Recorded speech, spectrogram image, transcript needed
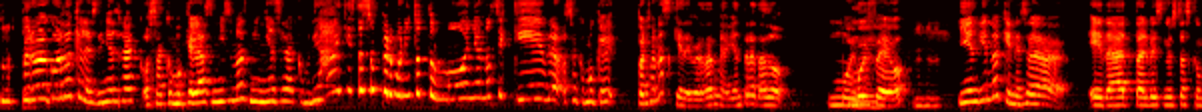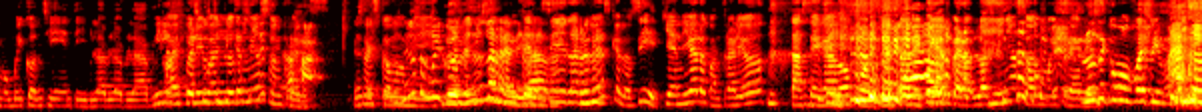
no. Pero me acuerdo que las niñas era, o sea, como que las mismas niñas era como de, ay, está súper bonito tu moño, no sé qué, bla. O sea, como que personas que de verdad me habían tratado muy, mal. feo. Ujú. Y entiendo que en esa edad tal vez no estás como muy consciente y bla, bla, bla. Mil Ay, pero igual los niños son Ajá, crueles. Esa es como Los niños mi- son muy crueles, esa es la muy realidad. Sí, la realidad es que los Sí. Quien diga lo contrario está cegado por quién sabe qué, pero los niños son muy crueles. No sé cómo fue su infancia.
